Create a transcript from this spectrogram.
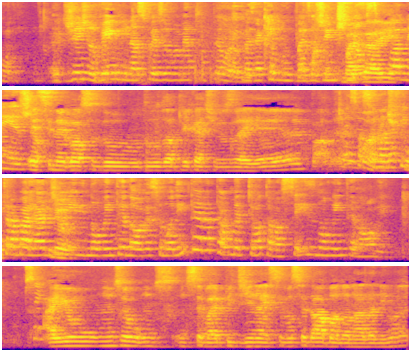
ponto. Gente, não vem vindo as coisas, eu vou me atropelando. Mas é que é muito Mas a gente Mas não aí, se planeja. esse negócio do, do- dos aplicativos aí é pá, mesmo, Essa semana eu tipo, fui trabalhar de entendeu? 99 a semana inteira até o metrô, tava 6,99. Sim. Aí uns, uns, uns você vai pedindo, aí se você dá uma abandonada nenhuma,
